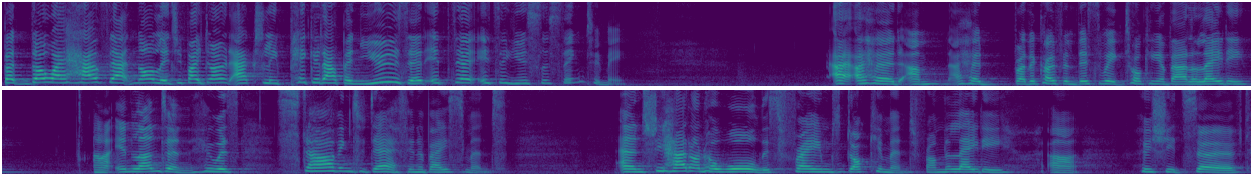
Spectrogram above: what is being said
But though I have that knowledge, if I don't actually pick it up and use it, it's a, it's a useless thing to me. I, I heard, um, I heard Brother Copeland this week talking about a lady uh, in London who was starving to death in a basement. And she had on her wall this framed document from the lady uh, who she'd served.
